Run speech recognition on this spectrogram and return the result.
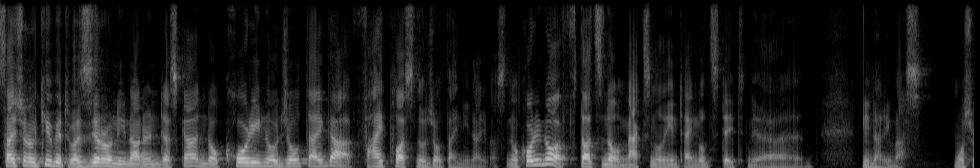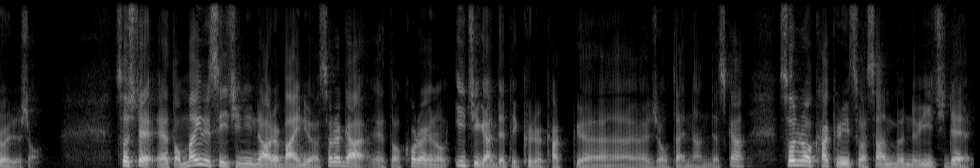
最初のキュービットは0になるんですが、残りの状態が5プラスの状態になります。残りのは2つの maximally entangled state になります。面白いでしょう。そして、えっと、マイナス1になる場合には、それが、えっと、これの1が出てくる状態なんですが、それの確率は3分の1で、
